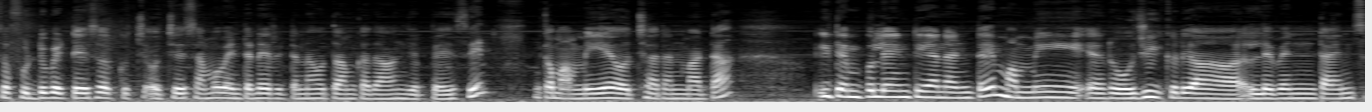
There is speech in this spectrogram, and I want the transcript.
సో ఫుడ్ పెట్టేసి వచ్చేసాము వెంటనే రిటర్న్ అవుతాం కదా అని చెప్పేసి. ఇంకా మమ్మీయే వచ్చారనమాట. ఈ టెంపుల్ ఏంటి అని అంటే మమ్మీ రోజు ఇక్కడ లెవెన్ టైమ్స్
